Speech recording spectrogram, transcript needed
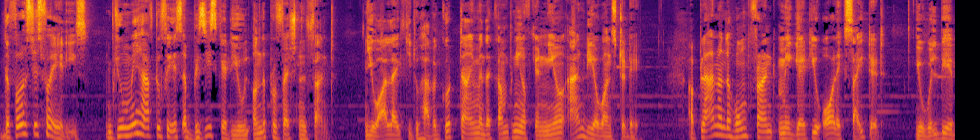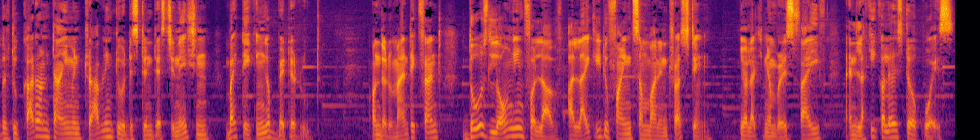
The first is for Aries. You may have to face a busy schedule on the professional front. You are likely to have a good time in the company of your near and dear ones today. A plan on the home front may get you all excited. You will be able to cut on time in traveling to a distant destination by taking a better route. On the romantic front, those longing for love are likely to find someone interesting. Your lucky number is 5 and lucky color is turquoise.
